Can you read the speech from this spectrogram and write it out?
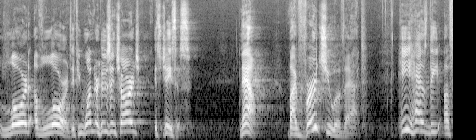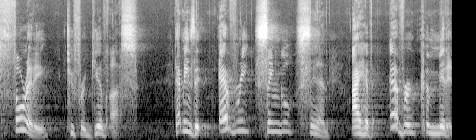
Lord of lords. If you wonder who's in charge, it's Jesus. Now, by virtue of that, he has the authority to forgive us. That means that every single sin I have ever committed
